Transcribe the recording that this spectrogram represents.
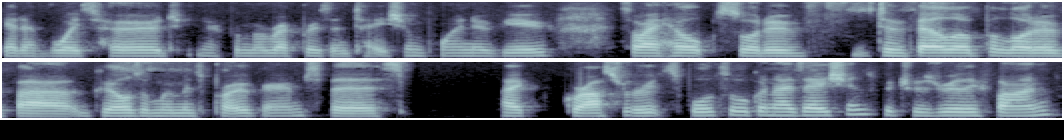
get a voice heard you know, from a representation point of view. So I helped sort of develop a lot of uh, girls and women's programs for like grassroots sports organisations, which was really fun.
